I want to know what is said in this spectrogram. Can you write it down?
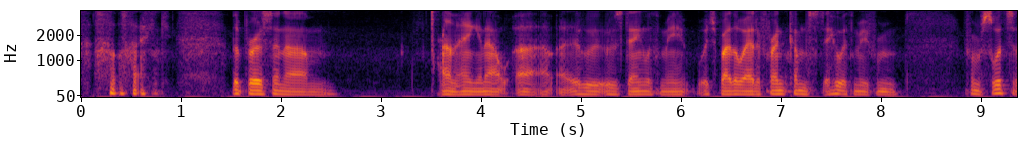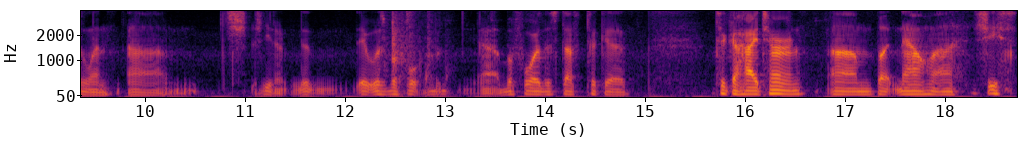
like the person um I'm hanging out uh, uh, who, who's staying with me, which by the way, I had a friend come stay with me from from Switzerland. Um, you know, it, was before uh, before the stuff took a took a high turn. Um, but now uh, she's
